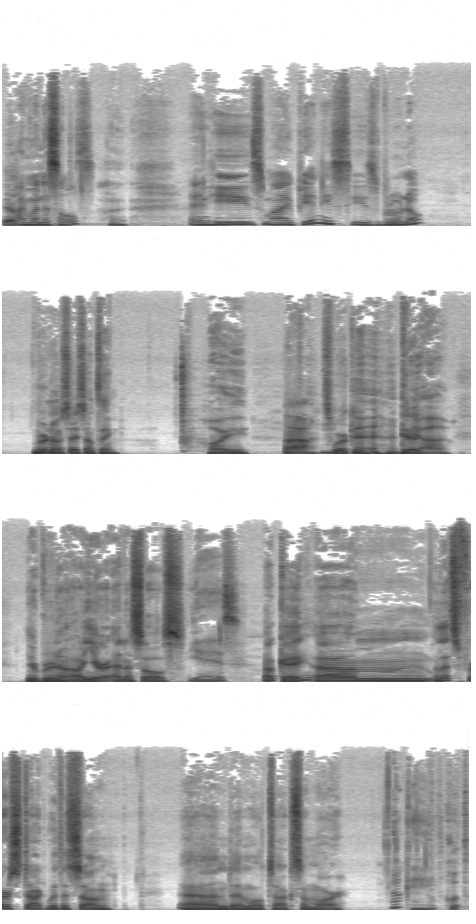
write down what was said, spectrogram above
Yeah. I'm Ana Souls. and he's my pianist. He's Bruno. Bruno, say something. Hoi. Ah, it's working. Good. Ja, You're Bruno. Oh, you're Ana Souls. Yes. Okay. Um, let's first start with a song, and then we'll talk some more. Okay. goed.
